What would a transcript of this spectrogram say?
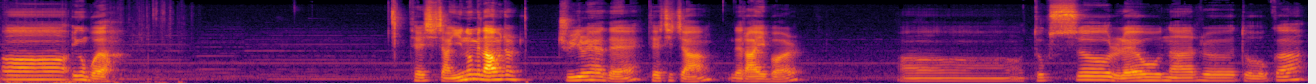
어, 이건 뭐야? 대시장. 이놈이 나오면 좀 주의를 해야 돼. 대시장. 내 라이벌. 어, 둑스 레오나르도가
